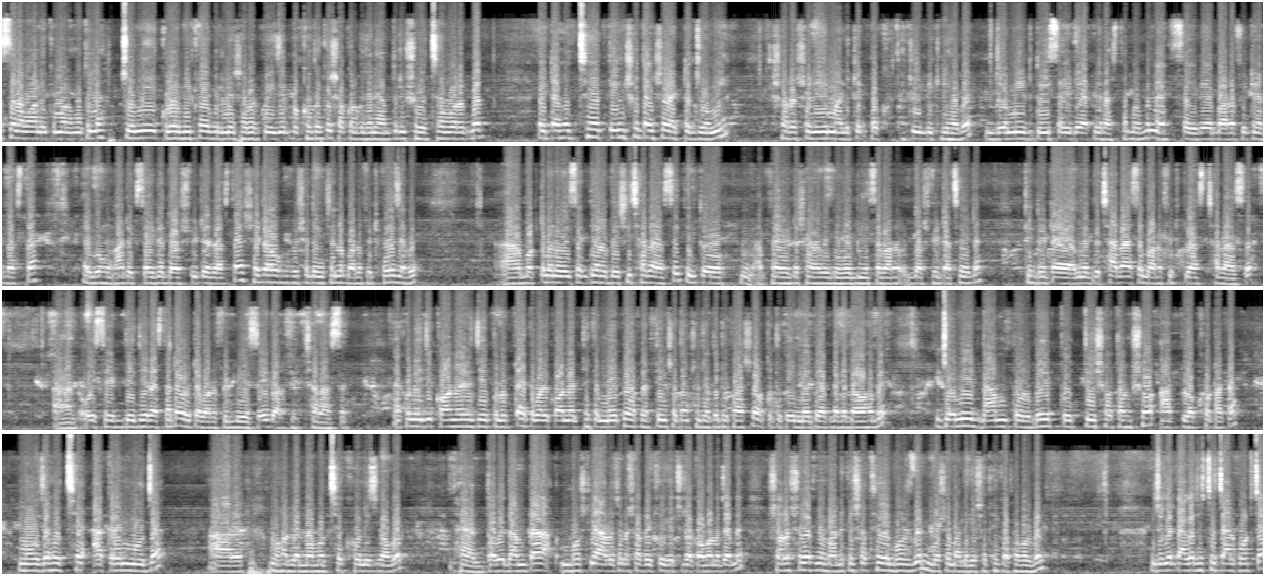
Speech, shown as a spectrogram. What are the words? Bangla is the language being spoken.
আসসালামু আলাইকুম রহমতুল্লাহ জমি ক্রয় বিক্রয় বললে সবার পক্ষ থেকে সকলকে আন্তরিক শুভেচ্ছা মোরকবাদ এটা হচ্ছে তিন শতাংশের একটা জমি, সরাসরি মালিকের পক্ষ থেকে বিক্রি হবে। জমির দুই সাইডে আপনি রাস্তা পাবেন, এক সাইডে বারো ফিটের রাস্তা এবং আরেক সাইডে দশ ফিটের রাস্তা। সেটাও ভবিষ্যতে ইনশাল্লাহ বারো ফিট হয়ে যাবে। বর্তমানে ওই সাইড দিয়ে আরও বেশি ছাড়া আছে, কিন্তু আপনার এটা স্বাভাবিকভাবে বিএসএ বারো দশ ফিট আছে এটা। কিন্তু এটা মধ্যে ছাড়া আছে বারো ফিট প্লাস ছাড়া আছে। আর ওই সাইড দিয়ে যে রাস্তাটা, ওইটা বারো ফিট বারো ফিট ছাড়া আছে। এখন এই যে কর্নারের যে প্লটটা একেবারে কর্নার থেকে মেপে আপনার তিন শতাংশ যতটুকু আসে, অতটুকুই মেপে আপনাকে দেওয়া হবে। জমির দাম পড়বে প্রতি শতাংশ আট লক্ষ টাকা। মৌজা হচ্ছে আকরেন মৌজা, আর মহল্লার নাম হচ্ছে খনিজ নগর। হ্যাঁ তবে দামটা বসলে আলোচনা সাপেক্ষে কিছুটা কমানো যাবে। সরাসরি আপনি মালিকের সাথে বসবেন বসে মালিকের সাথে কথা বলবেন। জমির কাগজ হচ্ছে চার পর্চা,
